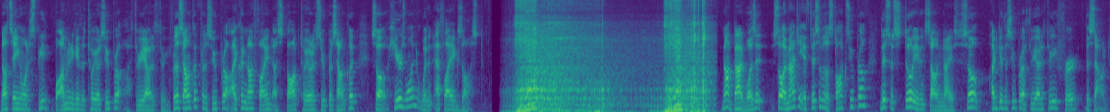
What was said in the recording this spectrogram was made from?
Not saying you want to speed, but I'm going to give the Toyota Supra a 3 out of 3. For the sound clip for the Supra, I could not find a stock Toyota Supra sound clip, so here's one with an FI exhaust. Not bad, was it? So imagine if this was a stock Supra, this would still even sound nice. So I'd give the Supra a 3 out of 3 for the sound.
